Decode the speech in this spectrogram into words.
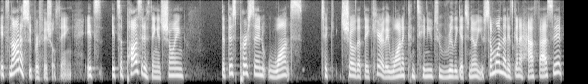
it's not a superficial thing. It's it's a positive thing. It's showing that this person wants to show that they care. They want to continue to really get to know you. Someone that is going to half-ass it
